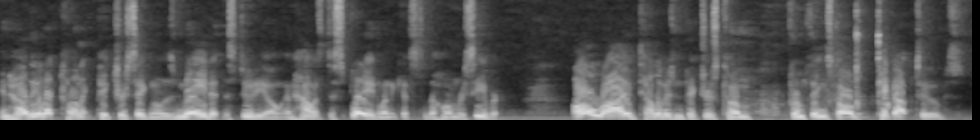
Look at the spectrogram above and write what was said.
in how the electronic picture signal is made at the studio and how it's displayed when it gets to the home receiver. All live television pictures come from things called pickup tubes.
